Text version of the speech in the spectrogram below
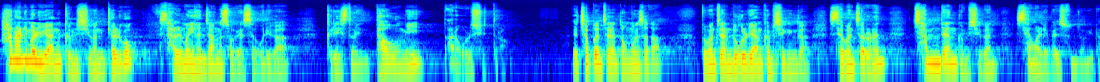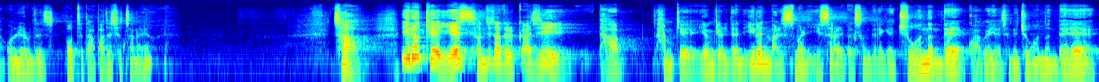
하나님을 위한 금식은 결국 삶의 현장 속에서 우리가 그리스도인 다움이 따라올 수 있도록. 첫 번째는 동문서다. 두 번째는 누굴 위한 금식인가? 세 번째로는 참된 금식은 생활 예배 순종이다. 오늘 여러분들 노트 다 받으셨잖아요. 자, 이렇게 옛 선지자들까지 다 함께 연결된 이런 말씀을 이스라엘 백성들에게 주었는데, 과거에 예전에 주었는데,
